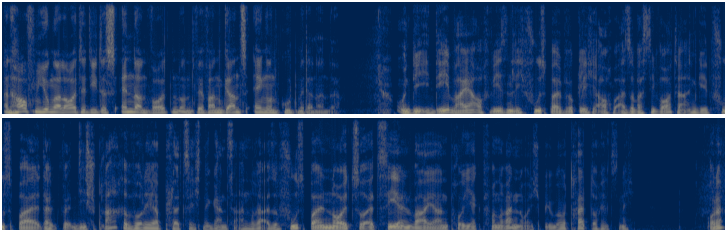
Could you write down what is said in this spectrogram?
ein Haufen junger Leute, die das ändern wollten und wir waren ganz eng und gut miteinander. Und die Idee war ja auch wesentlich Fußball wirklich auch, also was die Worte angeht, Fußball, da, die Sprache wurde ja plötzlich eine ganz andere. Also Fußball neu zu erzählen war ja ein Projekt von RAN. Ich übertreibe doch jetzt nicht. Oder?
